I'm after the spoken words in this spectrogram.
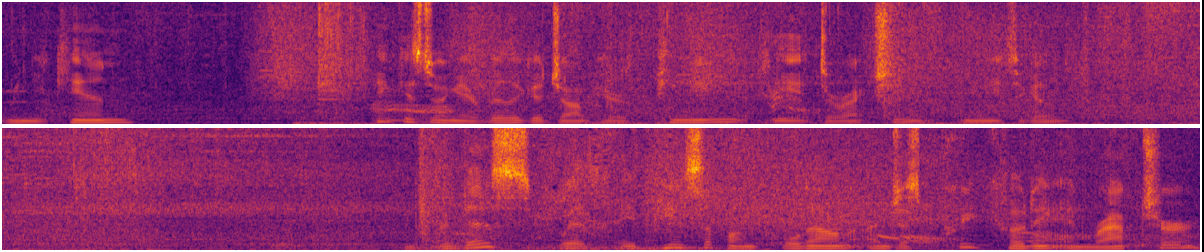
when you can. Pink is doing a really good job here of pinging the direction you need to go. And for this, with a pain sup on cooldown, I'm just pre-coding in Rapture,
